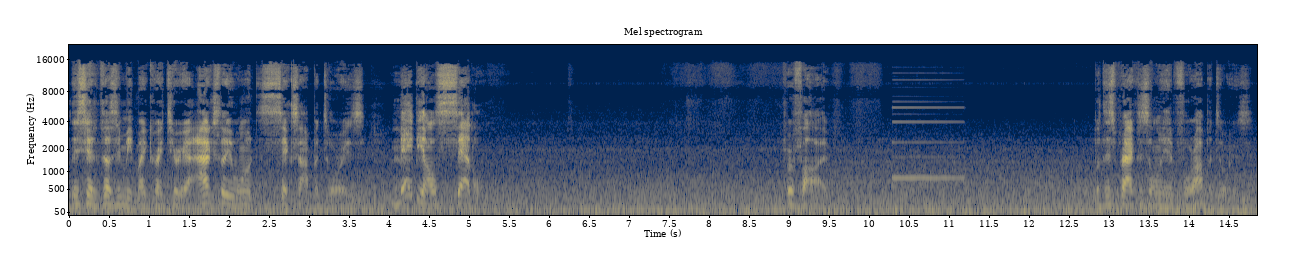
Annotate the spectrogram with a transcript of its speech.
They said it doesn't meet my criteria. I actually want six operatories. Maybe I'll settle for five. But this practice only had four operatories.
